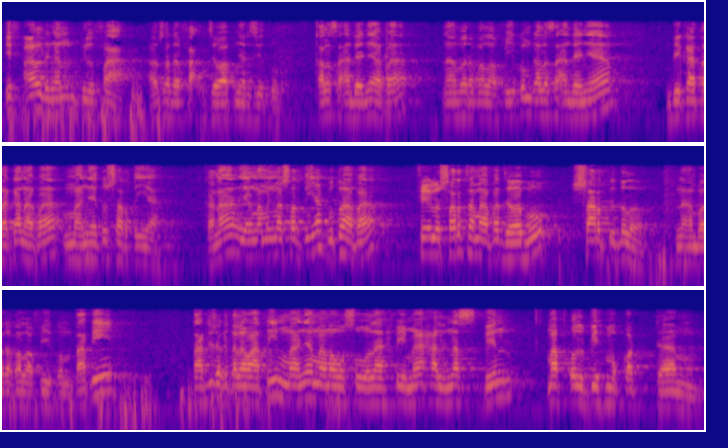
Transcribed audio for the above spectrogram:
if'al dengan bil fa. Harus ada fa jawabnya di situ. Kalau seandainya apa? Nah, barakallahu fikum kalau seandainya dikatakan apa? Ma-nya itu syartiyah. Karena yang namanya syartiyah butuh apa? Fi'lu syarat sama apa jawabu syarat itu loh. Nah, barakallahu fikum. Tapi tadi sudah kita lewati ma-nya ma mausulah fi mahal nasbin maf'ul bih muqaddam.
